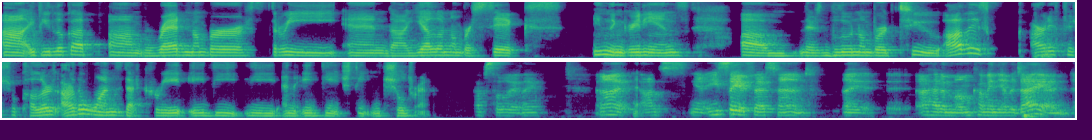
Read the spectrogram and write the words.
Uh, if you look up um, red number three and uh, yellow number six in the ingredients, um, there's blue number two. All these artificial colors are the ones that create ADD and ADHD in children. Absolutely, and I, I you know, you see it firsthand. I, I had a mum come in the other day and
